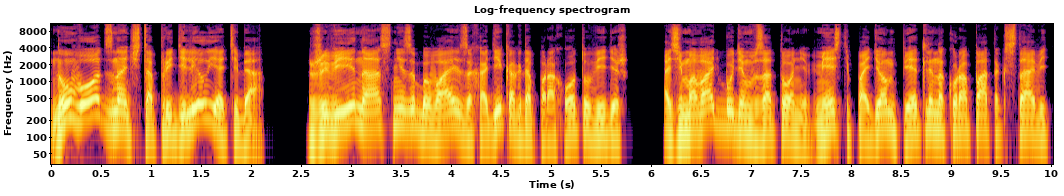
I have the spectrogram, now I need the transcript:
«Ну вот, значит, определил я тебя. Живи нас, не забывай, заходи, когда пароход увидишь. А зимовать будем в Затоне, вместе пойдем петли на куропаток ставить».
